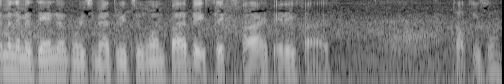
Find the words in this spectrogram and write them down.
my name is Daniel. You can reach me at 321-586-5885. Talk to you soon.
